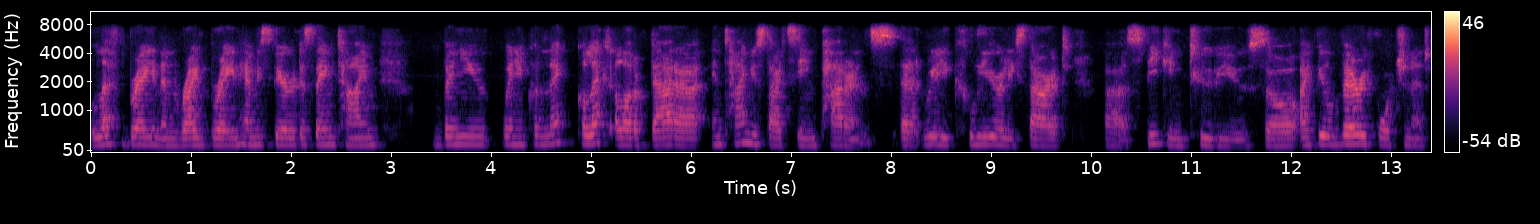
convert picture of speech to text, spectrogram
left brain and right brain hemisphere at the same time when you when you connect collect a lot of data in time you start seeing patterns that really clearly start uh, speaking to you. So i feel very fortunate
